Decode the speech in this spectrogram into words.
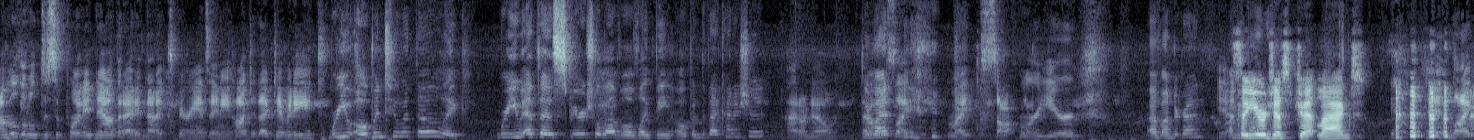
I'm a little disappointed now that I did not experience any haunted activity. Were you open to it though? Like, were you at the spiritual level of like being open to that kind of shit I don't know. That You was might- like my sophomore year, of undergrad? Yeah. So you're just jet lagged. And like,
